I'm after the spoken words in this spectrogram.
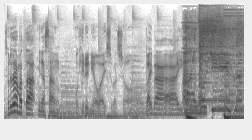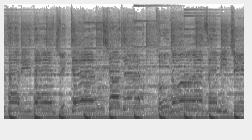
それではまた皆さん、お昼にお会いしましょう。バイバイ。あの日二人で自転車で一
